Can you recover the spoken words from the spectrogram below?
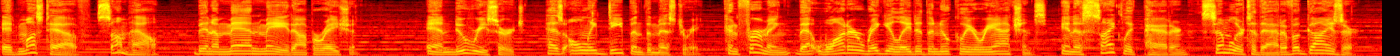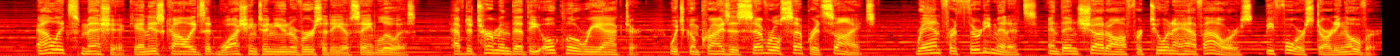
It must have, somehow, been a man-made operation. And new research has only deepened the mystery, confirming that water regulated the nuclear reactions in a cyclic pattern similar to that of a geyser. Alex Meshik and his colleagues at Washington University of St. Louis have determined that the Oklo reactor, which comprises several separate sites, ran for 30 minutes and then shut off for two and a half hours before starting over.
